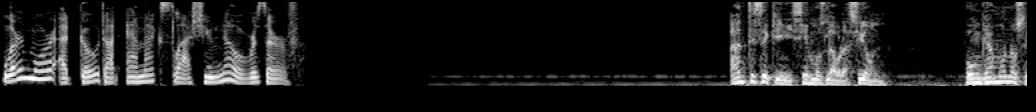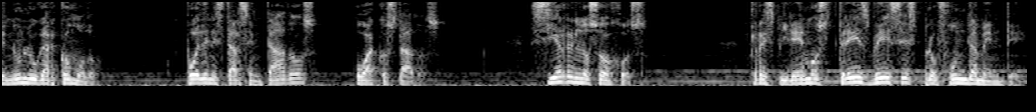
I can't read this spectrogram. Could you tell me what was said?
Learn more at go.amex slash you know reserve. Antes de que iniciemos la oración, pongámonos en un lugar cómodo. Pueden estar sentados o acostados. Cierren los ojos. Respiremos tres veces profundamente.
